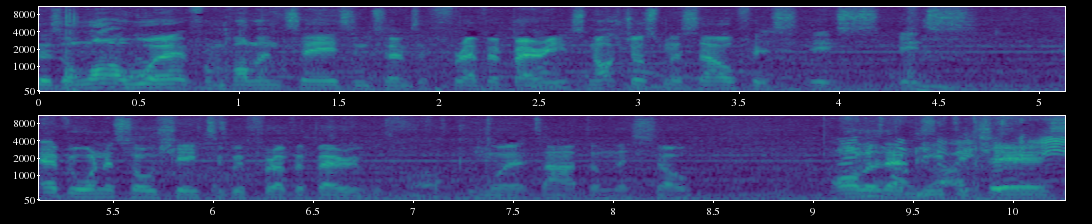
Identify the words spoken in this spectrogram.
There's a lot of work from volunteers in terms of Forever Berry. It's not just myself. It's it's it's everyone associated with Forever Berry. We've fucking worked hard on this. So all of them need the cheers.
